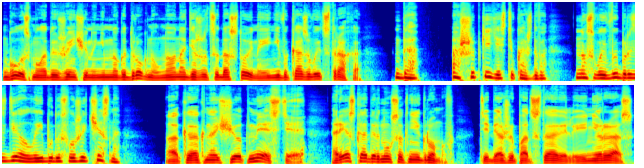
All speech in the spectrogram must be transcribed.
Голос молодой женщины немного дрогнул, но она держится достойно и не выказывает страха. «Да, ошибки есть у каждого, но свой выбор сделала и буду служить честно». «А как насчет мести?» Резко обернулся к ней Громов. «Тебя же подставили, и не раз.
